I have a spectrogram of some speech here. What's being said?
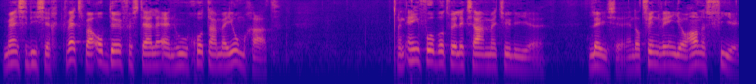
mensen die zich kwetsbaar op durven stellen en hoe God daarmee omgaat. En één voorbeeld wil ik samen met jullie uh, lezen. En dat vinden we in Johannes 4.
